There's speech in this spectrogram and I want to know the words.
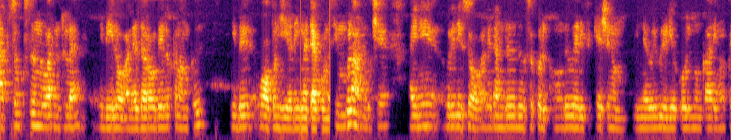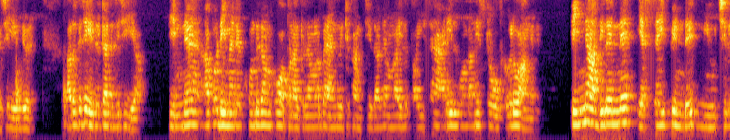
ആപ്പ് സ്റ്റോക്സ് എന്ന് പറഞ്ഞിട്ടുള്ള ഇതിലോ അല്ലെ ജെറോദയിലൊക്കെ നമുക്ക് ഇത് ഓപ്പൺ ചെയ്യുക ഡിമാറ്റ് അക്കൗണ്ട് സിമ്പിൾ ആണ്. പക്ഷെ അതിന് ഒരു ദിവസമോ അല്ലെങ്കിൽ രണ്ട് ദിവസമൊക്കെ എടുക്കുമ്പോൾ വെരിഫിക്കേഷനും പിന്നെ ഒരു വീഡിയോ കോളിങ്ങും കാര്യങ്ങളൊക്കെ ചെയ്യേണ്ടി വരും. അതൊക്കെ ചെയ്തിട്ട് അതിൽ ചെയ്യാം. പിന്നെ അപ്പോൾ ഡിമാറ്റ് അക്കൗണ്ട് നമുക്ക് ഓപ്പൺ ആക്കി നമ്മൾ ബാങ്കുമായിട്ട് കണക്ട് ചെയ്താൽ നമ്മൾ അതിൽ പൈസ ആഡ് ചെയ്തുകൊണ്ടാണ് ഈ സ്റ്റോക്കുകൾ വാങ്ങുന്നത് പിന്നെ അതിൽ തന്നെ എസ് ഐ പി ഉണ്ട് മ്യൂച്വൽ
